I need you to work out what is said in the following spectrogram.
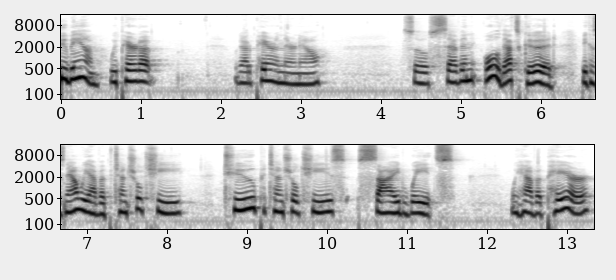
Two bam. We paired up. We got a pair in there now. So seven. Oh, that's good because now we have a potential chi, two potential chis side waits. We have a pair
